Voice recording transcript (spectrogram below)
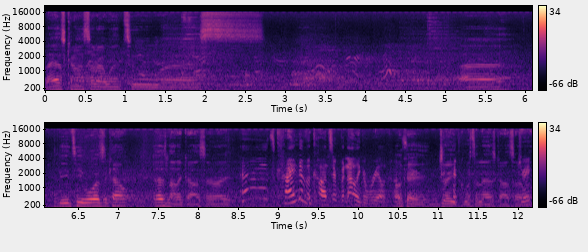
Last concert I went to was uh, BET Awards account. That's not a concert, right? Uh, it's kind of a concert, but not like a real concert. Okay, Drake was the last concert Drake.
